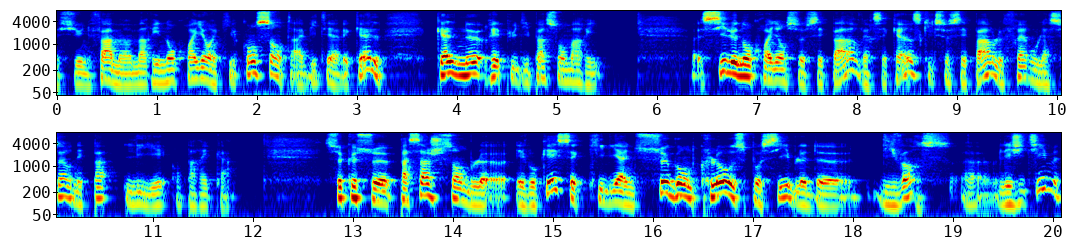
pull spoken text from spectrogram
Si une femme a un mari non croyant et qu'il consente à habiter avec elle, qu'elle ne répudie pas son mari. Si le non-croyant se sépare, verset 15, qu'il se sépare, le frère ou la sœur n'est pas lié en pareil cas. Ce que ce passage semble évoquer, c'est qu'il y a une seconde clause possible de divorce euh, légitime,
